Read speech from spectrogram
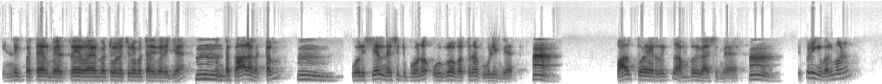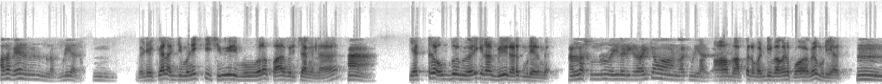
இன்னைக்கு பத்தாயிரம் பேர்ட்ட ஏழாயிரம் பேர்ட்ட ஒரு லட்ச ரூபா பேர்ட்ட அது வரைங்க. அந்த காலகட்டம் ஒரு சேல் நெசிட்டு போனா ஒரு ரூபா பத்துனா கூலிங்க. பால் துவையறதுக்கு ஐம்பது காசுங்க. எப்படிங்க வருமானம்? அதான் வேணும் வேணும்ல முடியாது. விடியக்கால் அஞ்சு மணிக்கு சிவீரி பூரா பால் விரிச்சாங்கன்னா ஆ. எட்டரை ஒன்பது மணி வரைக்கும் நான் வீடு நடக்க முடியாதுங்க. நல்லா சுண்டு வெயில் அடிக்கிற வரைக்கும் நடக்க முடியாது. ஆமா அக்கறை வண்டி வாங்கன்னு போகவே முடியாது. ம்.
